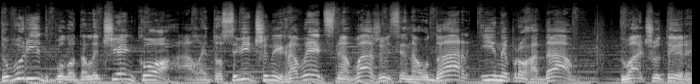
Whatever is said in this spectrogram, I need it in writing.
До воріт було далеченько, але досвідчений гравець наважився на удар і не прогадав. 2-4.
